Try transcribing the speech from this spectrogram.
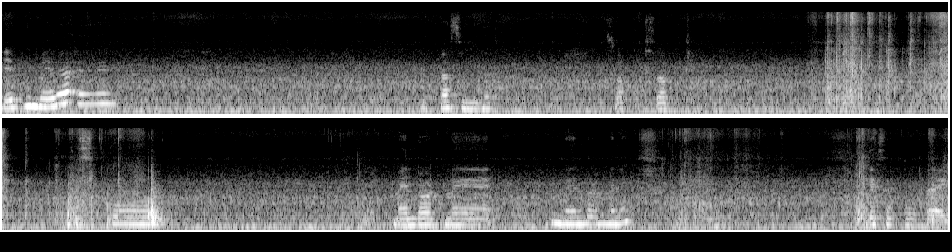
ये भी मेरा है। इतना सुंदर। Soft soft. इसको मेन रोड में मेन रोड में नहीं, देख सकते हैं बैग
